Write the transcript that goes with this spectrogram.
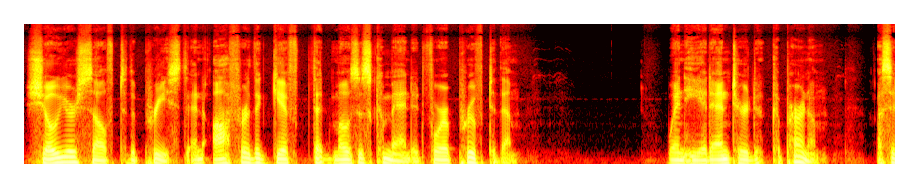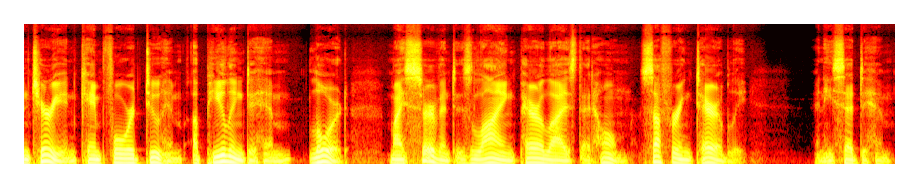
show yourself to the priest, and offer the gift that Moses commanded for a proof to them. When he had entered Capernaum, a centurion came forward to him, appealing to him, Lord, my servant is lying paralyzed at home, suffering terribly. And he said to him,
